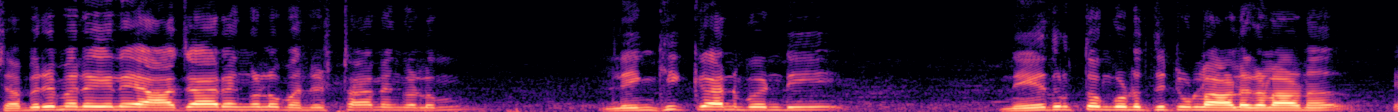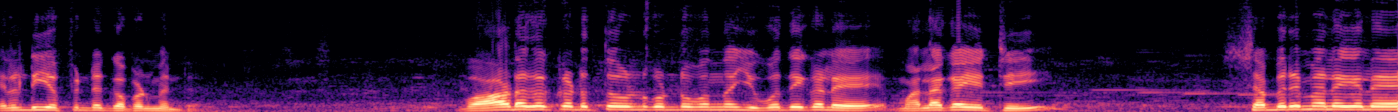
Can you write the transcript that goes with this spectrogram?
ശബരിമലയിലെ ആചാരങ്ങളും അനുഷ്ഠാനങ്ങളും ലംഘിക്കാൻ വേണ്ടി നേതൃത്വം കൊടുത്തിട്ടുള്ള ആളുകളാണ് എൽ ഡി എഫിന്റെ ഗവൺമെന്റ് വാടകക്കെടുത്തുകൊണ്ട് കൊണ്ടുവന്ന യുവതികളെ മലകയറ്റി ശബരിമലയിലെ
